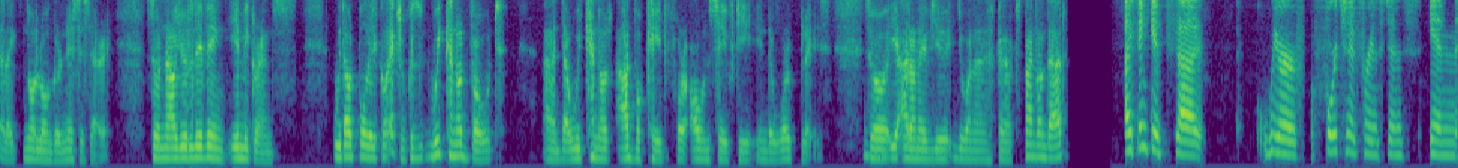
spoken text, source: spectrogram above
like no longer necessary so now you're living immigrants without political action because we cannot vote and uh, we cannot advocate for our own safety in the workplace. Mm-hmm. So yeah, I don't know if you you want to kind of expand on that. I think it's uh, we are fortunate, for instance, in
